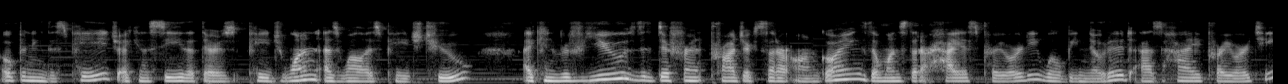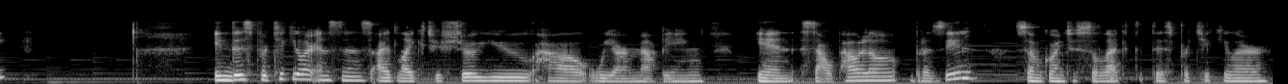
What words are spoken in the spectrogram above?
opening this page. I can see that there's page one as well as page two. I can review the different projects that are ongoing. The ones that are highest priority will be noted as high priority. In this particular instance, I'd like to show you how we are mapping in Sao Paulo, Brazil. So I'm going to select this particular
